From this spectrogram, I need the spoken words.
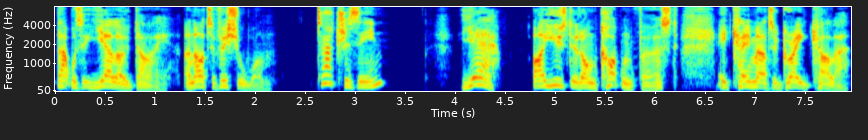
That was a yellow dye, an artificial one. Tartrazine? Yeah, I used it on cotton first. It came out a great colour.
